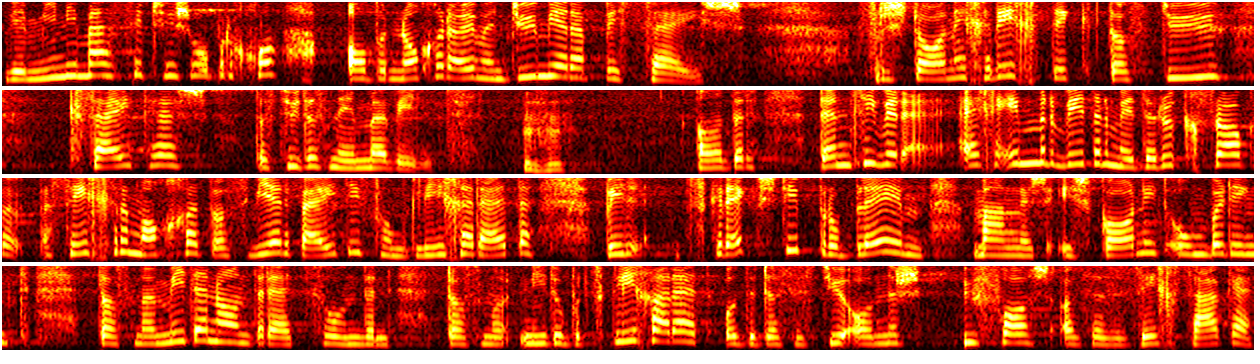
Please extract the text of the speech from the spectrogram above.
wie meine Message ist übergekommen, aber nachher auch, wenn du mir etwas sagst, verstehe ich richtig, dass du gesagt hast, dass du das nicht mehr willst. Mhm. Oder? Dann sind wir eigentlich immer wieder mit der Rückfrage sicher machen, dass wir beide vom Gleichen reden. Weil das größte Problem manchmal ist gar nicht unbedingt, dass man miteinander redet, sondern dass man nicht über das Gleiche redet oder dass es du anders auffasst, als dass es sich sagen.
